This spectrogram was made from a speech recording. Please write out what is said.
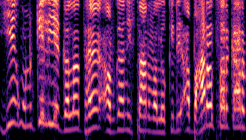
ये उनके लिए गलत है अफ़गानिस्तान वालों के लिए। अब भारत सरकार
